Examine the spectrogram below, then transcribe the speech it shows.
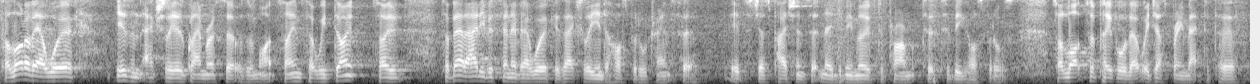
So a lot of our work isn't actually as glamorous as it might seem. So we don't. So so about 80% of our work is actually into hospital transfer. It's just patients that need to be moved to, prim- to, to big hospitals. So lots of people that we just bring back to Perth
